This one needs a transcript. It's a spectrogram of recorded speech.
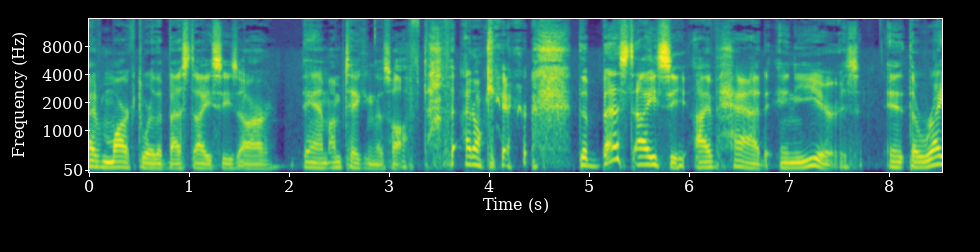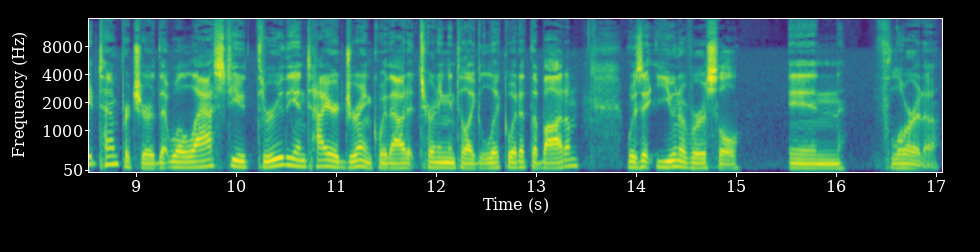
I've marked where the best ices are. Damn, I'm taking this off. I don't care. The best icy I've had in years at the right temperature that will last you through the entire drink without it turning into like liquid at the bottom was at Universal in Florida.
